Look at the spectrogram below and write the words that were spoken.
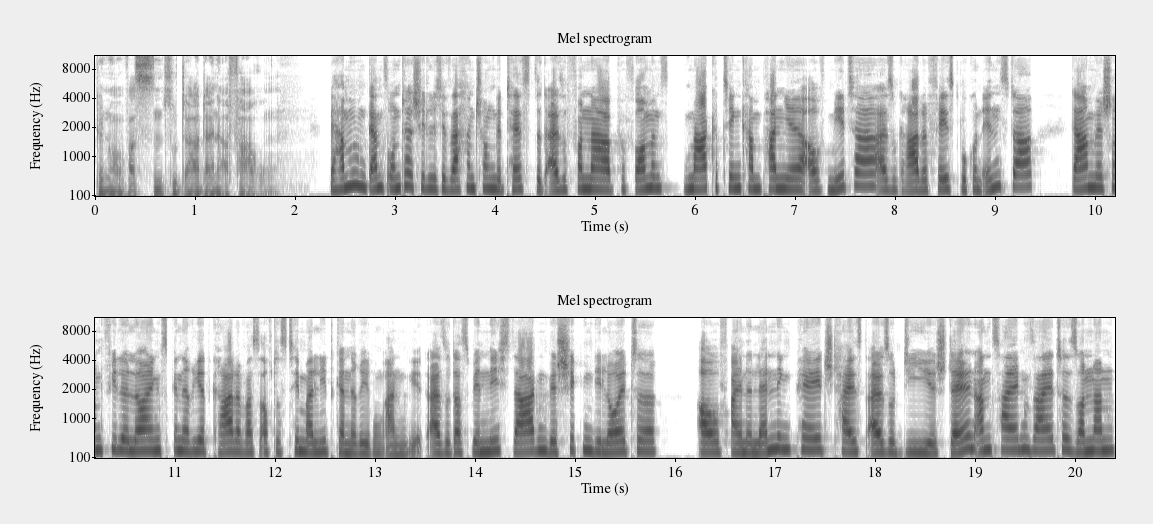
Genau, was sind so da deine Erfahrungen? Wir haben ganz unterschiedliche Sachen schon getestet. Also von einer Performance-Marketing-Kampagne auf Meta, also gerade Facebook und Insta. Da haben wir schon viele Learnings generiert, gerade was auch das Thema Lead-Generierung angeht. Also, dass wir nicht sagen, wir schicken die Leute auf eine Landingpage, heißt also die Stellenanzeigenseite, sondern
